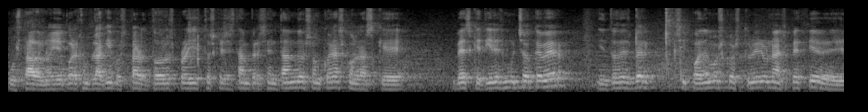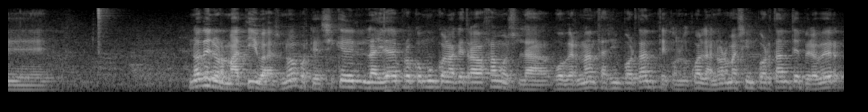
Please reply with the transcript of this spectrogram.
gustado, ¿no? Yo, por ejemplo, aquí, pues claro, todos los proyectos que se están presentando son cosas con las que ves que tienes mucho que ver y entonces ver si podemos construir una especie de no de normativas, ¿no? porque sí que la idea de Procomún con la que trabajamos, la gobernanza es importante, con lo cual la norma es importante, pero ver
